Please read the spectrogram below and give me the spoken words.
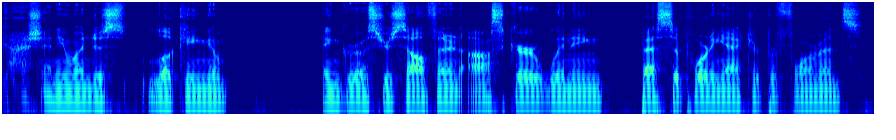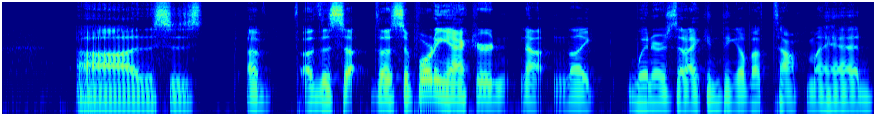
gosh, anyone just looking to engross yourself in an Oscar-winning Best Supporting Actor performance. Uh, this is of of the su- the supporting actor, not like winners that I can think of off the top of my head.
